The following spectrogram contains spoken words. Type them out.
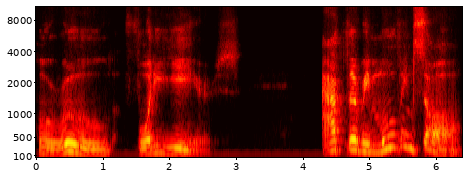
who ruled 40 years. After removing Saul,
